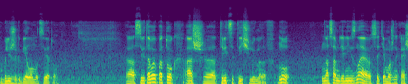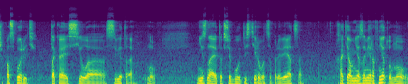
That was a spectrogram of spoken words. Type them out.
ближе к белому цвету. А, световой поток аж 30 э, тысяч люменов. Ну, на самом деле не знаю, с этим можно, конечно, поспорить. Такая сила света, ну, не знаю, это все будет тестироваться, проверяться. Хотя у меня замеров нету, но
